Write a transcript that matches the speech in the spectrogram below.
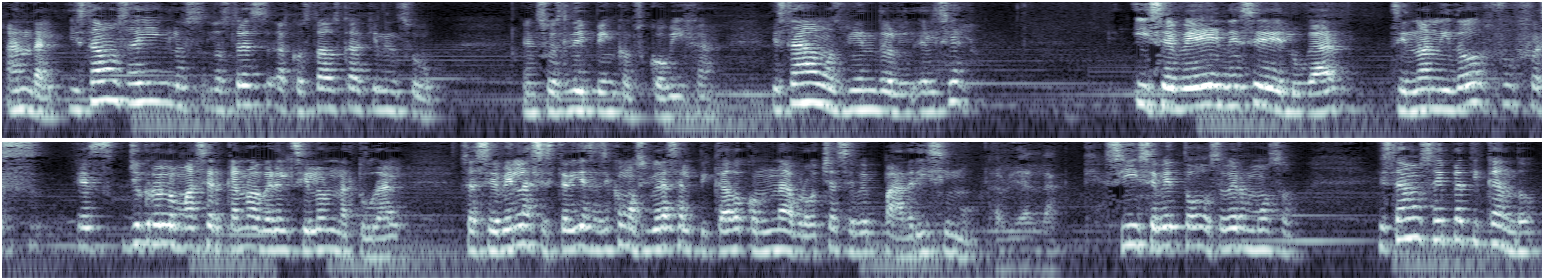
Ándale. Y estábamos ahí los, los tres acostados, cada quien en su, en su sleeping, con su cobija. Y estábamos viendo el, el cielo. Y se ve en ese lugar, si no han ido, uf, es, es yo creo lo más cercano a ver el cielo natural. O sea, se ven las estrellas así como si hubiera salpicado con una brocha, se ve padrísimo. La Vía Láctea. Sí, se ve todo, se ve hermoso. Estábamos ahí platicando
